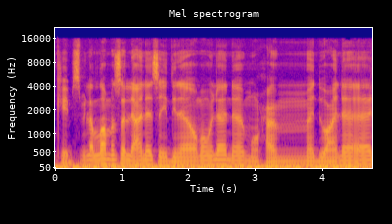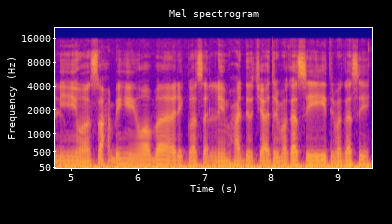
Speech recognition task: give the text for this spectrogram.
Okay Bismillahirrahmanirrahim. Ala Sayyidina wa maulana Muhammad Wa ala alihi wa sahbihi Wa barik wa sallim. Hadir cak Terima kasih Terima kasih.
